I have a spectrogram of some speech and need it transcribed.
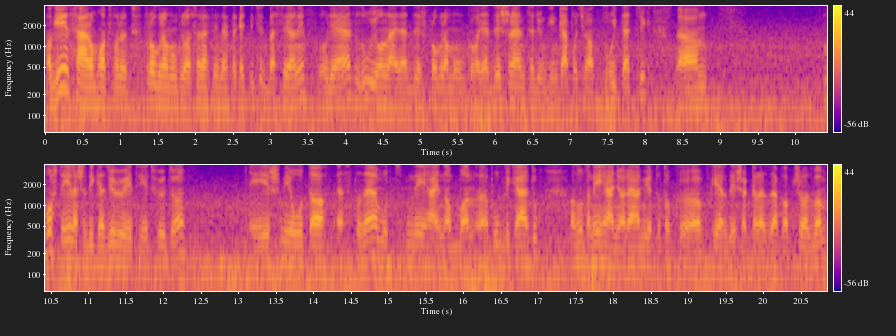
a Gains 365 programunkról szeretnék nektek egy picit beszélni. Ugye ez az új online edzés programunk, vagy edzésrendszerünk inkább, hogyha úgy tetszik. Most élesedik ez jövő hét hétfőtől, és mióta ezt az elmúlt néhány napban publikáltuk, azóta néhányan rám írtatok kérdésekkel ezzel kapcsolatban,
